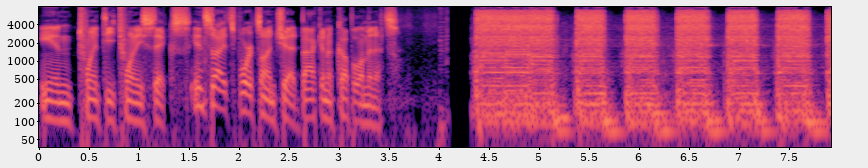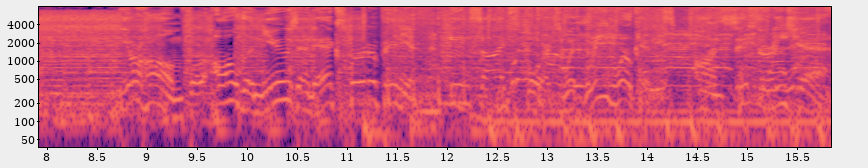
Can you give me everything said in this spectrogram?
in 2026. Inside Sports on Ched. Back in a couple of minutes. Home for all the news and expert opinion. Inside Sports with Reed Wilkins on 630 CHED.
